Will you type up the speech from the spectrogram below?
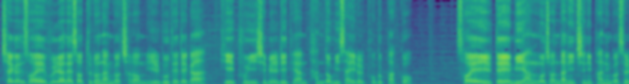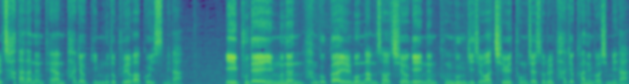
최근 서해 훈련에서 드러난 것처럼 일부 대대가 DF-21D 대한 탄도미사일을 보급받고 서해 일대의 미 항모 전단이 진입하는 것을 차단하는 대함 타격 임무도 부여받고 있습니다. 이 부대의 임무는 한국과 일본 남서 지역에 있는 공군기지와 지휘통제소를 타격하는 것입니다.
